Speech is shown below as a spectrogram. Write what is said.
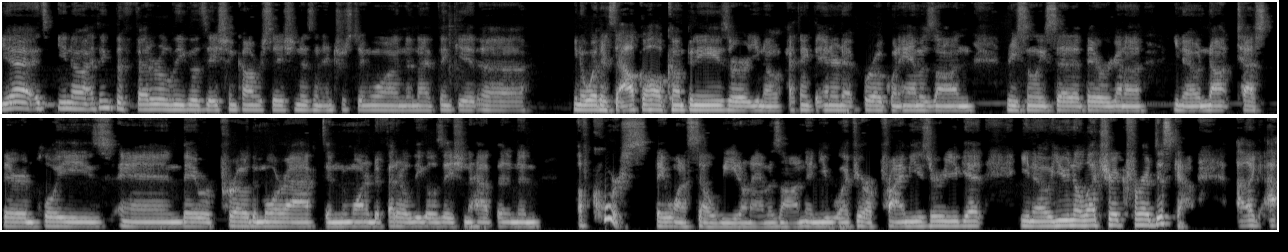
yeah it's you know i think the federal legalization conversation is an interesting one and i think it uh you know, whether it's the alcohol companies or, you know, I think the internet broke when Amazon recently said that they were to, you know, not test their employees and they were pro the MORE Act and wanted a federal legalization to happen. And of course they want to sell weed on Amazon. And you, if you're a prime user, you get, you know, you Electric for a discount. Like, I,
